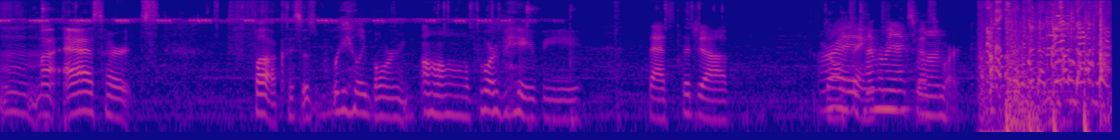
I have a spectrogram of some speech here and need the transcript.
Mm, my ass hurts. Fuck, this is really boring. Oh, poor baby. That's the job. all Don't right, think, time for my next just one. work.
